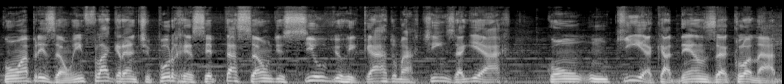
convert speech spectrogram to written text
com a prisão em flagrante por receptação de Silvio Ricardo Martins Aguiar com um Kia Cadenza clonado.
